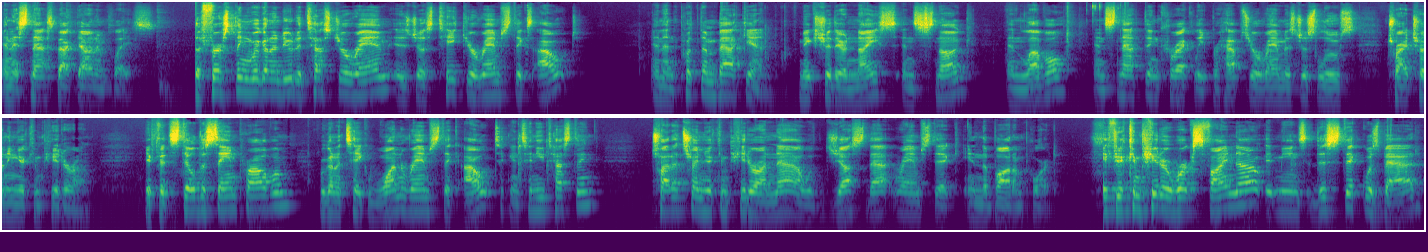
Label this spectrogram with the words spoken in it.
and it snaps back down in place. The first thing we're going to do to test your RAM is just take your RAM sticks out and then put them back in. Make sure they're nice and snug and level and snapped in correctly. Perhaps your RAM is just loose. Try turning your computer on. If it's still the same problem, we're going to take one RAM stick out to continue testing. Try to turn your computer on now with just that RAM stick in the bottom port. If your computer works fine now, it means this stick was bad,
